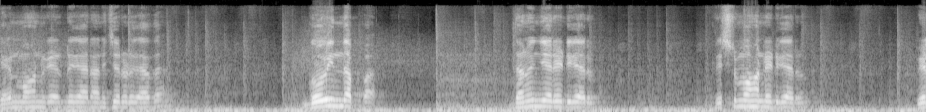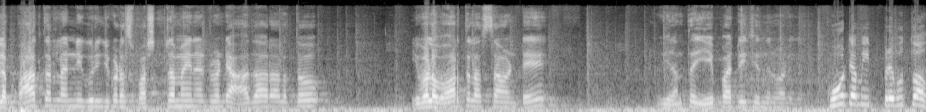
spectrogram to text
జగన్మోహన్ రెడ్డి గారు అనుచరుడు కాదా? గోవిందప్ప ధనుంజయ రెడ్డి గారు కృష్ణమోహన్ రెడ్డి గారు వీళ్ళ పాత్రలన్నీ గురించి కూడా స్పష్టమైనటువంటి ఆధారాలతో ఇవాళ వార్తలు వస్తామంటే వీరంతా ఏ పార్టీకి చెందిన వాళ్ళు కాదు. కూటమి ప్రభుత్వం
